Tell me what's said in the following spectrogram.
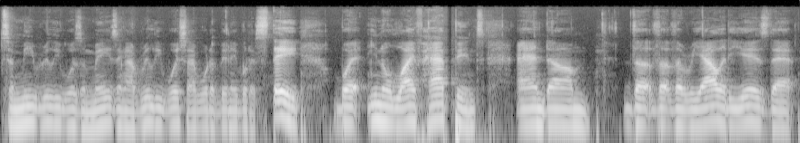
to me, really was amazing. I really wish I would have been able to stay, but you know, life happens, and the, the the reality is that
